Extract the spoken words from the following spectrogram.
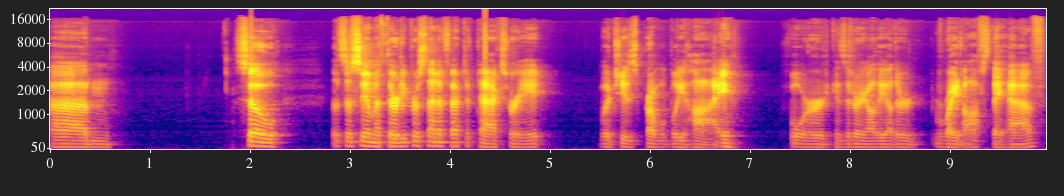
um, so let's assume a 30% effective tax rate, which is probably high for considering all the other write-offs they have,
